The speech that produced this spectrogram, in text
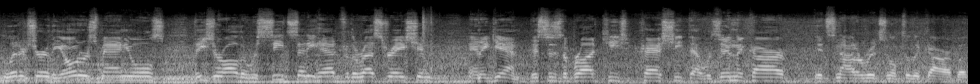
literature, the owner's manuals. These are all the receipts that he had for the restoration. And again, this is the broadcast sheet that was in the car. It's not original to the car, but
